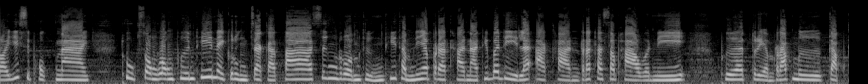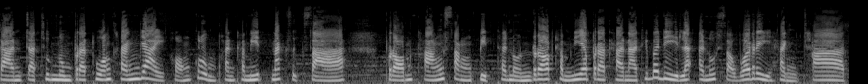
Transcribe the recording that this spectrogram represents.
6,826 นาย ถูกส่งลงพื้นที่ในกรุงจาการ์ตา ซึ่งรวมถึงที่ทำเนียบประธานาธิบดีและอาคารรัฐสภาวันนี้ เพื่อเตรียมรับมือกับการจัดชุมนุมประท้วงครั้งใหญ่ของกลุ่มพันธมิตรนักศึกษา พร้อมทั้งสั่งปิดถนนรอบทำเนียบประธานาธิบดีและอนุสาวรีย์แห่งชาติ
